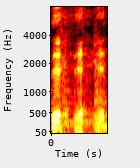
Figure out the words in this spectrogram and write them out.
Hehehehe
